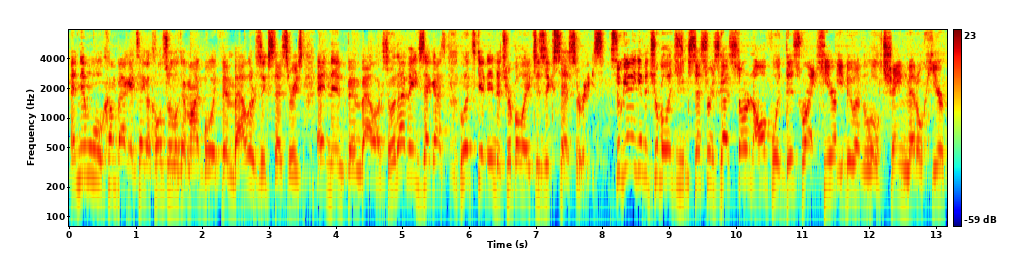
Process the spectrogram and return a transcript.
and then we'll come back and take a closer look at my boy Finn Balor's accessories and then Finn Balor. So with that being said, guys, let's get into Triple H's accessories. So getting into Triple H's accessories, guys, starting off with this right here, you do have the little chain metal here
